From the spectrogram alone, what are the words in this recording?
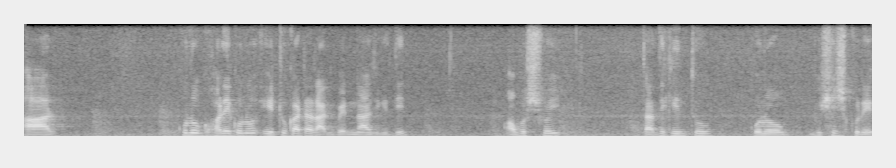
আর কোনো ঘরে কোনো এঁটো কাটা রাখবেন না আজকের দিন। অবশ্যই তাতে কিন্তু কোনো, বিশেষ করে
